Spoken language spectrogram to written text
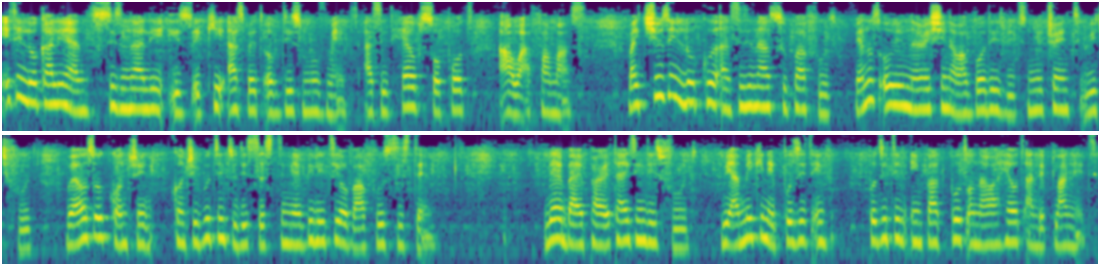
Eating locally and seasonally is a key aspect of this movement as it helps support our farmers. By choosing local and seasonal superfoods, we are not only nourishing our bodies with nutrient rich food, but also contrib- contributing to the sustainability of our food system. Thereby prioritizing this food, we are making a positive, positive impact both on our health and the planet,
